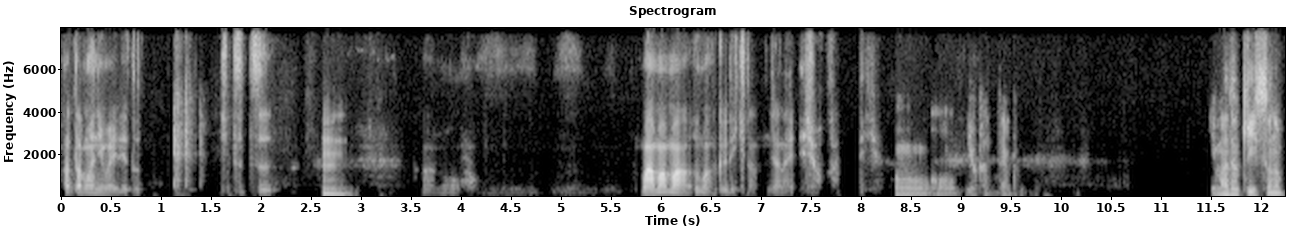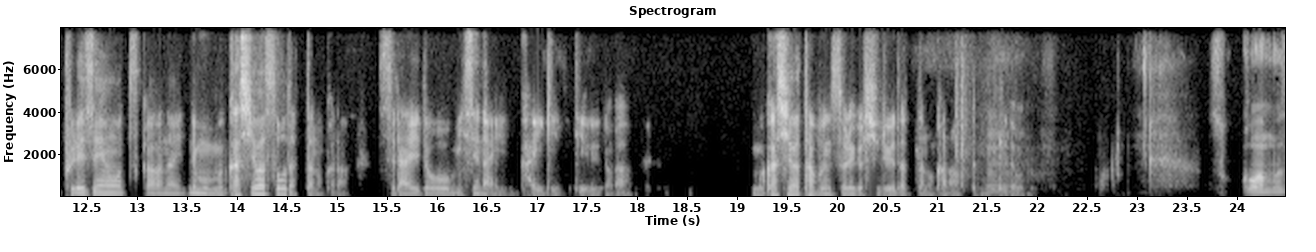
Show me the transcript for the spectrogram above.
頭には入れときつつ、うん。あの、まあまあまあ、うまくできたんじゃないでしょうかっていう。おお、よかったよかった。今時そのプレゼンを使わない。でも昔はそうだったのかな。スライドを見せない会議っていうのが。昔は多分それが主流だったのかなって思うけど。うんそこは難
